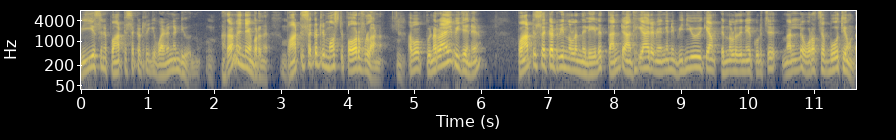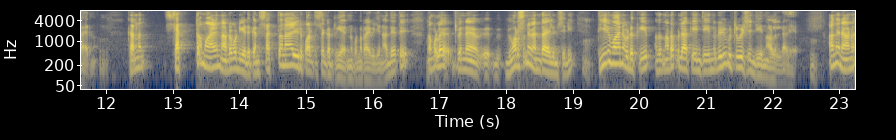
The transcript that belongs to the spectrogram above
വി എസിന് പാർട്ടി സെക്രട്ടറിക്ക് വഴങ്ങേണ്ടി വന്നു. അതാണ് എന്നെ ഞാൻ പറഞ്ഞത്. പാർട്ടി സെക്രട്ടറി മോസ്റ്റ് പവർഫുൾ ആണ്. അപ്പോൾ പിണറായി വിജയന് പാർട്ടി സെക്രട്ടറി എന്നുള്ള നിലയിൽ തന്റെ അധികാരം എങ്ങനെ വിനിയോഗിക്കാം എന്നുള്ളതിനെക്കുറിച്ച് നല്ല ഉറച്ച ബോധ്യമുണ്ടായിരുന്നു. കാരണം ശക്തമായ നടപടിയെടുക്കാൻ ശക്തനായ ഒരു പാർട്ടി സെക്രട്ടറി ആയിരുന്നു പിണറായി വിജയൻ. അദ്ദേഹത്തെ നമ്മൾ പിന്നെ വിമർശനം എന്തായാലും ശരി തീരുമാനമെടുക്കുകയും അത് നടപ്പിലാക്കുകയും ചെയ്യുന്ന ഒരു വിട്ടുവീഴ്ചയും ചെയ്യുന്ന ആളല്ല അദ്ദേഹം. അങ്ങനെയാണ്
